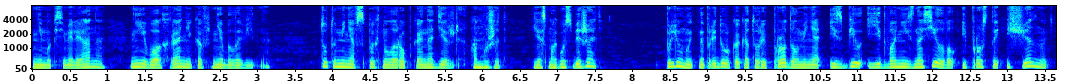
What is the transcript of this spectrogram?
Ни Максимилиана, ни его охранников не было видно. Тут у меня вспыхнула робкая надежда. А может, я смогу сбежать? Плюнуть на придурка, который продал меня, избил и едва не изнасиловал, и просто исчезнуть?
